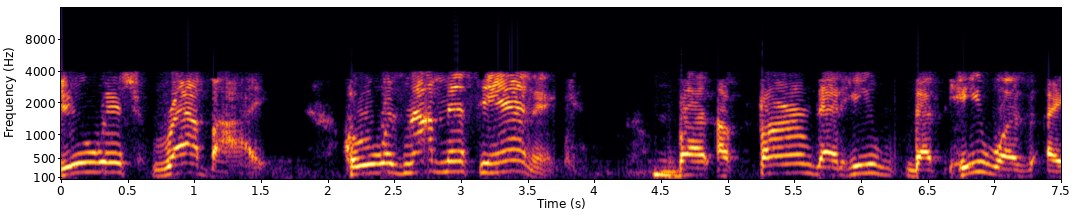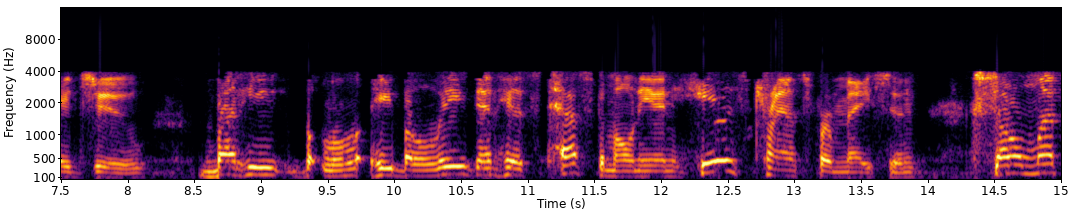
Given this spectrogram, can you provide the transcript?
Jewish rabbi who was not messianic, but affirmed that he that he was a Jew but he he believed in his testimony and his transformation so much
